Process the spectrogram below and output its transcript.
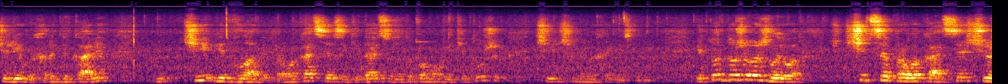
чи лівих радикалів, чи від влади. Провокація закидається за допомогою тітушек чи іншими механізмами. І тут дуже важливо, чи це провокація, що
